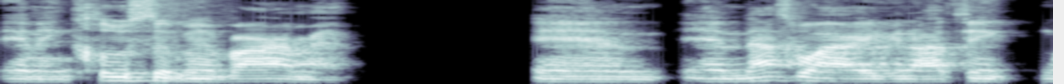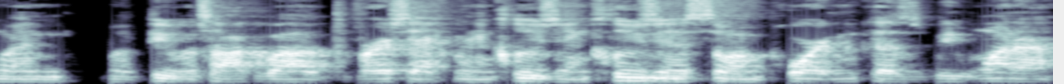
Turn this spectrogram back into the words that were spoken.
an inclusive environment and and that's why you know I think when when people talk about diversity, equity, inclusion, inclusion is so important because we want to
